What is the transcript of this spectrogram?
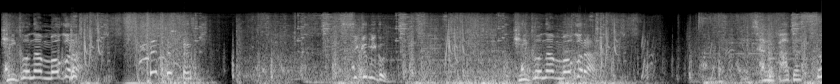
기거나 먹어라. 지금이군! 기거나 먹어라. 잘 받았어?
